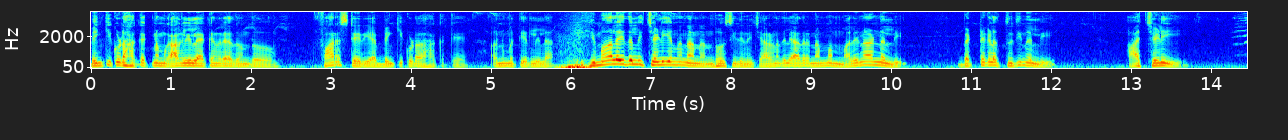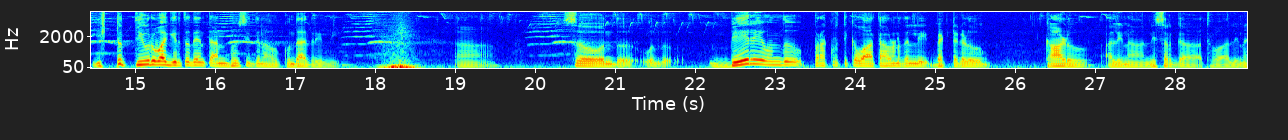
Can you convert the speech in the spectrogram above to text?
ಬೆಂಕಿ ಕೂಡ ಹಾಕಕ್ಕೆ ನಮ್ಗೆ ಆಗಲಿಲ್ಲ, ಯಾಕಂದರೆ ಅದೊಂದು ಫಾರೆಸ್ಟ್ ಏರಿಯಾ ಬೆಂಕಿ ಕೂಡ ಹಾಕೋಕ್ಕೆ ಅನುಮತಿ ಇರಲಿಲ್ಲ. ಹಿಮಾಲಯದಲ್ಲಿ ಚಳಿಯನ್ನು ನಾನು ಅನುಭವಿಸಿದ್ದೀನಿ ಚಾರಣದಲ್ಲಿ ಆದರೆ ನಮ್ಮ ಮಲೆನಾಡಿನಲ್ಲಿ, ಬೆಟ್ಟಗಳ ತುದಿನಲ್ಲಿ ಆ ಚಳಿ ಇಷ್ಟು ತೀವ್ರವಾಗಿರ್ತದೆ ಅಂತ ಅನುಭವಿಸಿದ್ದು ನಾವು ಕುಂದಾದ್ರಿಯಲ್ಲಿ. ಸೊ ಒಂದು ಒಂದು ಬೇರೆ ಒಂದು ಪ್ರಾಕೃತಿಕ ವಾತಾವರಣದಲ್ಲಿ ಬೆಟ್ಟಗಳು, ಕಾಡು, ಅಲ್ಲಿನ ನಿಸರ್ಗ ಅಥವಾ ಅಲ್ಲಿನ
